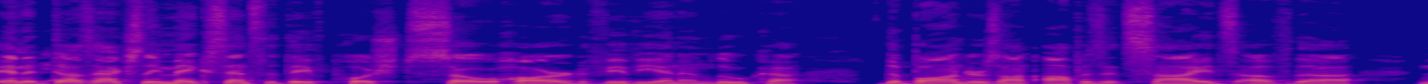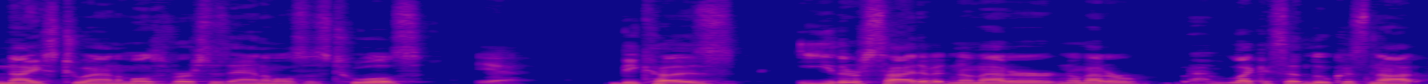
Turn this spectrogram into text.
and it Yeah. does actually make sense that they've pushed so hard Vivien and Lukka, the bonders on opposite sides of the nice to animals versus animals as tools. Yeah. because either side of it, no matter no matter like I said, Lukka's not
